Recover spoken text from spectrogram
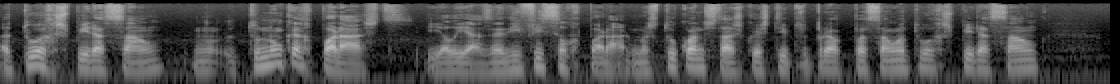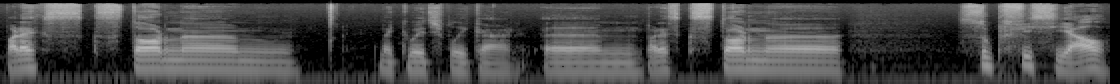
a tua respiração, tu nunca reparaste, e aliás é difícil reparar, mas tu, quando estás com este tipo de preocupação, a tua respiração parece que se torna. Hum, como é que eu ia te explicar? Um, parece que se torna superficial,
